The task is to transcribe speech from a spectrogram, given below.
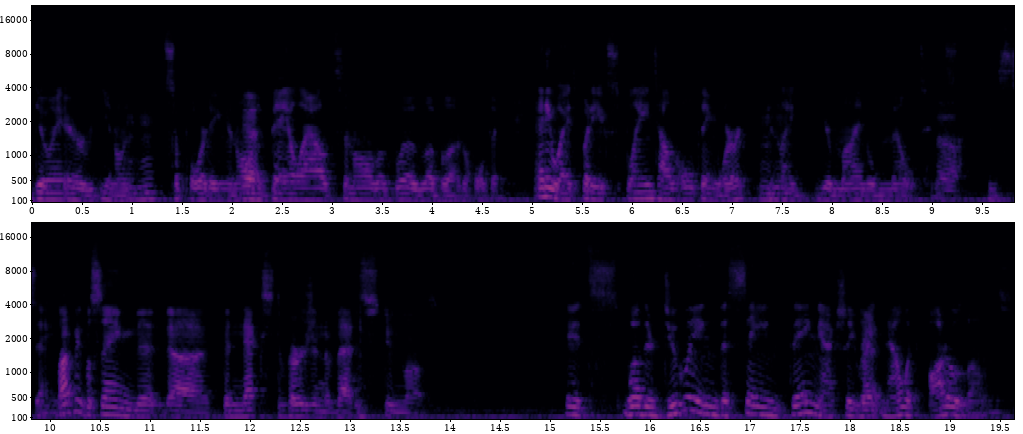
doing or you know Mhm. supporting and all Yeah. the bailouts and all the blah blah blah the whole thing anyways but he explains how the whole thing worked and Mhm. like your mind will melt it's Ugh. insane A lot of people saying that uh, the next version of that is student loans. it's well they're doing the same thing actually right now with auto loans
